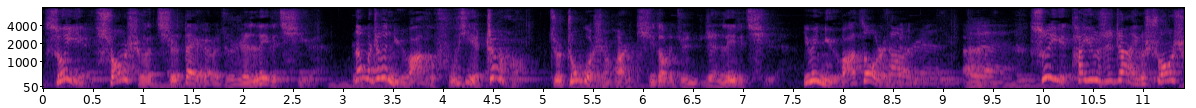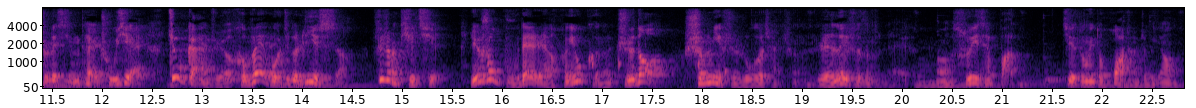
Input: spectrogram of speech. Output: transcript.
所以双蛇其实代表的就是人类的起源。那么这个女娲和伏羲也正好就是中国神话里提到的，就是人类的起源，因为女娲造人，造人对，所以它又是这样一个双蛇的形态出现，就感觉和外国这个历史啊。非常贴切，也就是说，古代人很有可能知道生命是如何产生的，人类是怎么来的啊，所以才把这些东西都画成这个样子。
